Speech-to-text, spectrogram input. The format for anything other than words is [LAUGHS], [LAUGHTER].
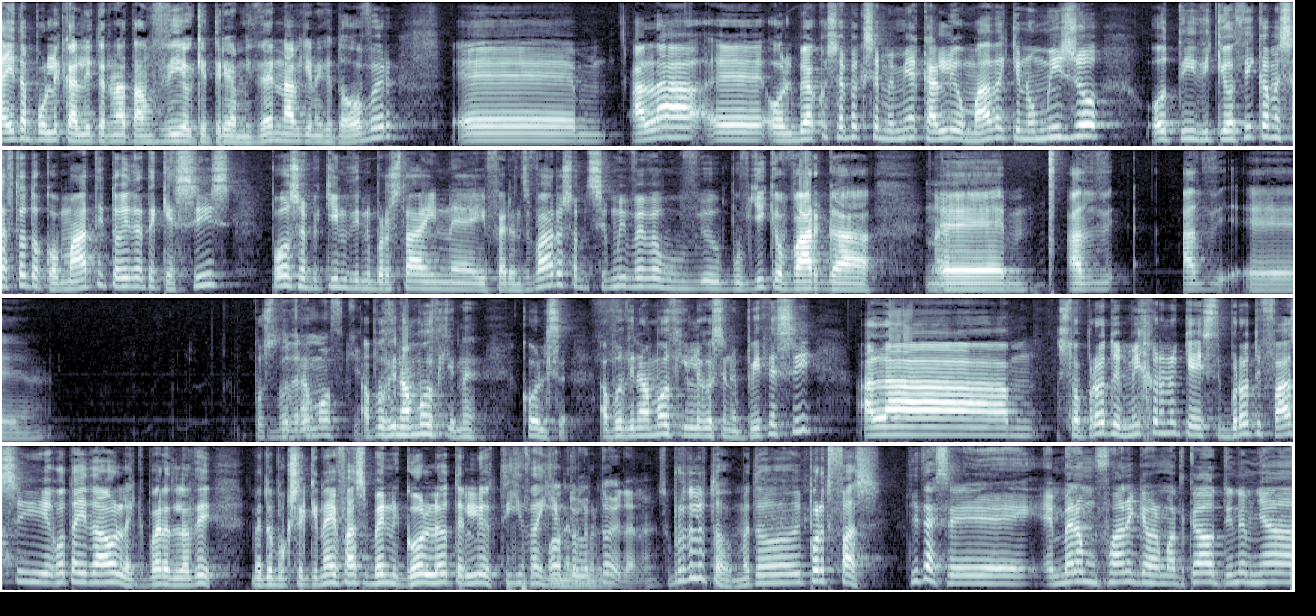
Θα ήταν πολύ καλύτερο να ήταν 2 και 3-0, να έβγαινε και το over. Ε, αλλά ε, ο Ολυμπιακός έπαιξε με μια καλή ομάδα και νομίζω ότι δικαιωθήκαμε σε αυτό το κομμάτι. Το είδατε κι εσείς πόσο επικίνδυνη μπροστά είναι η Φέρεντς Βάρος. Από τη στιγμή βέβαια που, που βγήκε ο Βάργα ε, αδυ- αδυ- ε, πώς το πω; Αποδυναμώθηκε. Αποδυναμώθηκε, ναι. Κόλλησε. Αποδυναμώθηκε λίγο στην επίθεση, αλλά μ, στο πρώτο ημίχρονο και στην πρώτη φάση εγώ τα είδα όλα εκεί πέρα. Δηλαδή με το που ξεκινάει η φάση μπαίνει γκολ, λέω τελείως. Τι θα γίνει. πρώτο εδώ λεπτό πέρα. ήτανε. Στο πρώτο λεπτό, με το, η πρώτη φάση. Κοίταξε, ε, εμένα μου φάνηκε πραγματικά ότι είναι μια,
